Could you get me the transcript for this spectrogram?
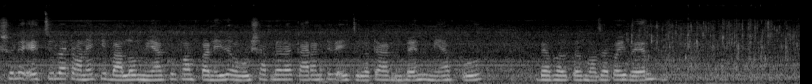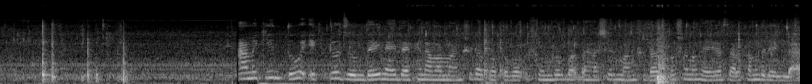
আসলে এই চুলাটা অনেকই ভালো। মিয়াকু কোম্পানির অবশ্যই আপনারা কারেন্টের এই চুলাটা আনবেন। মিয়াকু ব্যবহার করে মজা পাইবেন। আমি কিন্তু একটু জল দেই নাই। দেখেন আমার মাংসটা কত সুন্দরভাবে হাঁসের মাংসটা কষানো হয়ে গেছে, আলহামদুলিল্লাহ।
